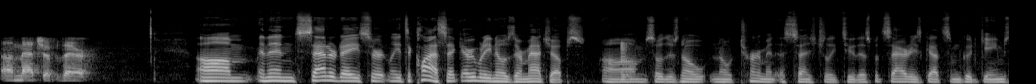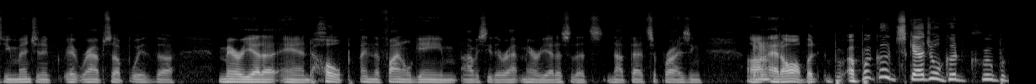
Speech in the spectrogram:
uh, matchup there. Um, and then Saturday, certainly, it's a classic. Everybody knows their matchups, um, so there's no no tournament essentially to this. But Saturday's got some good games. and You mentioned it, it wraps up with uh, Marietta and Hope in the final game. Obviously, they're at Marietta, so that's not that surprising mm-hmm. at all. But a good schedule, good group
